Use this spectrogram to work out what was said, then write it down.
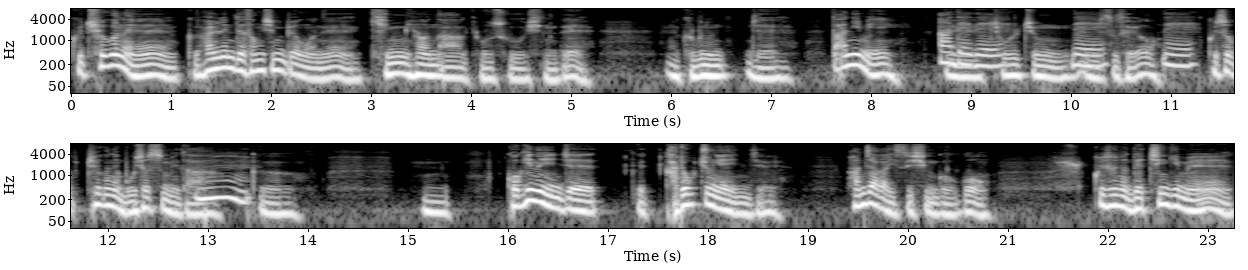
그 최근에 그 한림대 성심병원의 김현아 교수신데 예, 그분은 이제 따님이 아, 예, 네네. 조울증 네. 있으세요. 네. 그래서 최근에 모셨습니다. 음. 그, 음, 거기는 이제 그 가족 중에 이제 환자가 있으신 거고, 그래서 그냥 내친 김에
